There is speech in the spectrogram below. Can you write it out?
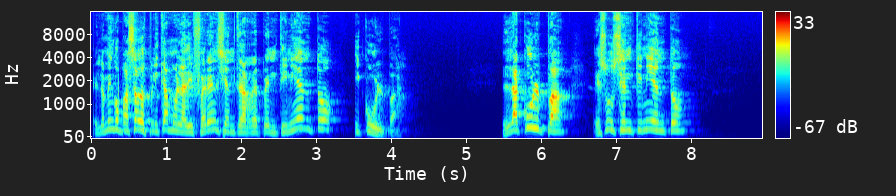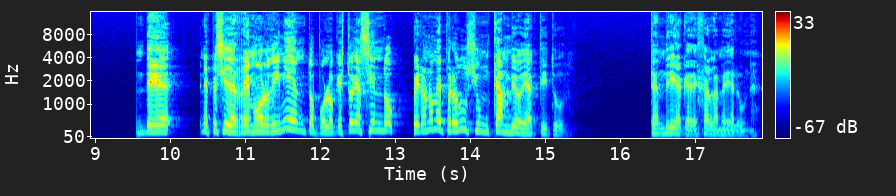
El domingo pasado explicamos la diferencia entre arrepentimiento y culpa. La culpa es un sentimiento de una especie de remordimiento por lo que estoy haciendo, pero no me produce un cambio de actitud. Tendría que dejar la media luna.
